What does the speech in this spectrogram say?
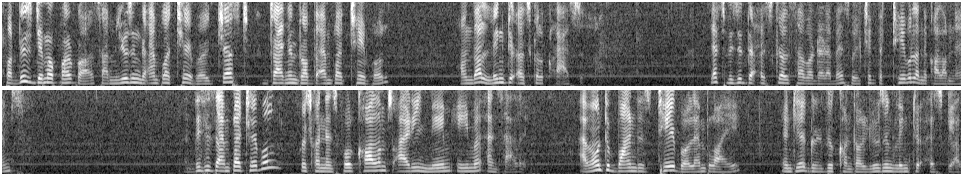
For this demo purpose I'm using the employee table. Just drag and drop the employee table on the LINQ to SQL class. Let's visit the SQL server database. We'll check the table and the column names. This is the employee table which contains four columns ID name email and salary. I want to bind this table employee a grid view control using LINQ to SQL.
